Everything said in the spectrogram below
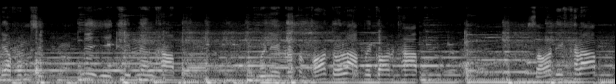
เดี๋ยวผมสินี่อีกคลิปหนึ่งครับมื้อนี้ก็ต้องขอตัวลาไปก่อนครับ สวัสดีครับ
